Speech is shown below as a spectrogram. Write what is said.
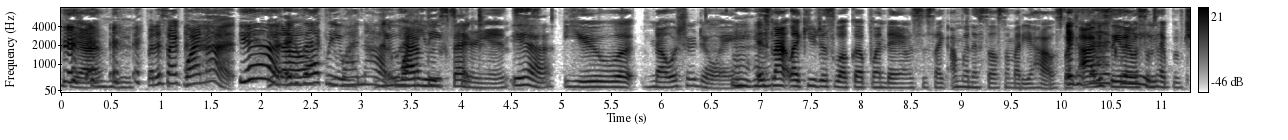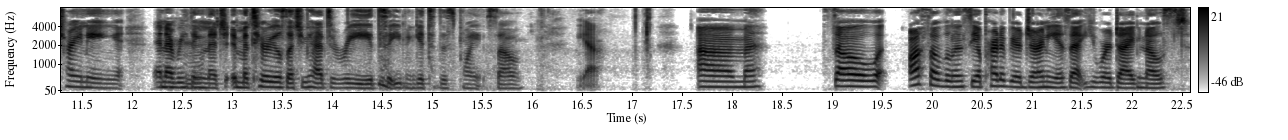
yeah. But it's like, why not? Yeah, exactly. Why not? You Why have do you the expect- experience. Yeah. You know what you're doing. Mm-hmm. It's not like you just woke up one day and was just like, I'm going to sell somebody a house. Like, obviously, there was some type of training and everything that, you, and materials that you had to read to even get to this point. So, yeah. Um, so also, Valyncia, part of your journey is that you were diagnosed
